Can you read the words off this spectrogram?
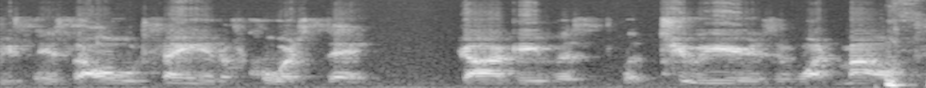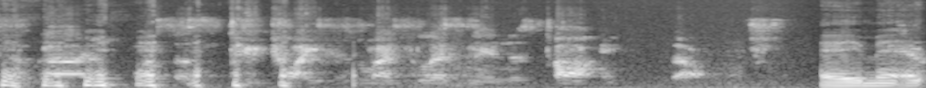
I mean, if you, it's the old saying, of course, that God gave us two ears and one mouth, so God wants us to do twice as much listening as talking. So. Amen.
